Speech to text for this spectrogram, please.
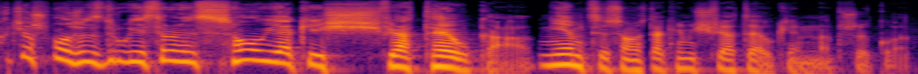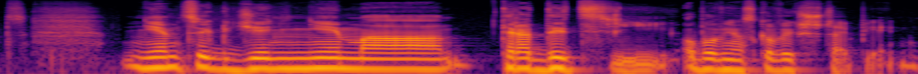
chociaż może z drugiej strony są jakieś światełka. Niemcy są takim światełkiem na przykład. Niemcy, gdzie nie ma tradycji obowiązkowych szczepień.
